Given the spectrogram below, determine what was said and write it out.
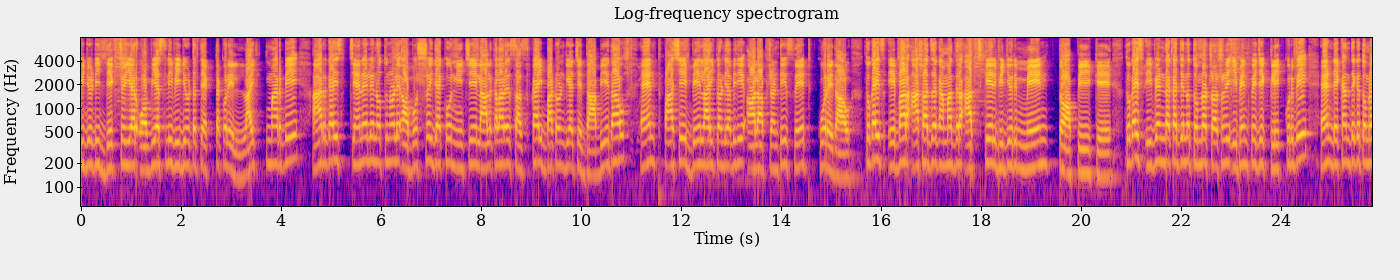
ভিডিওটি দেখছ ইয়ার অবভিয়াসলি ভিডিওটাতে একটা করে লাইক মারবে। আর গাইস চ্যানেলে নতুন হলে অবশ্যই দেখো, নিচে লাল কালারের সাবস্ক্রাইব বাটনটি আছে, দাবিয়ে দাও। অ্যান্ড পাশে বেল আইকনটি দাবিয়ে দিয়ে অল অপশনটি সেট করে দাও। তো গাইস এবার আসা যাক আমাদের আজকের ভিডিওর মেন টপিকে তো গাইস ইভেন্ট দেখার জন্য তোমরা সরাসরি ইভেন্ট পেজে ক্লিক করবে অ্যান্ড এখান থেকে তোমরা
